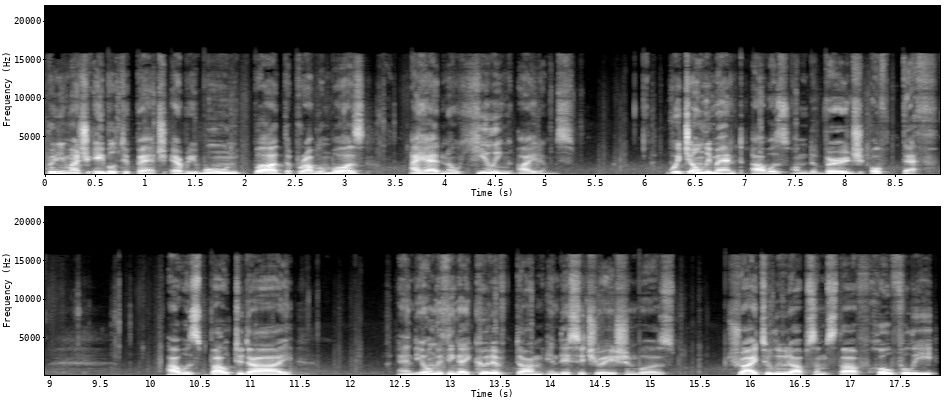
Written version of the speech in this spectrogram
pretty much able to patch every wound, but the problem was I had no healing items, which only meant I was on the verge of death. I was about to die, and the only thing I could have done in this situation was try to loot up some stuff. Hopefully,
